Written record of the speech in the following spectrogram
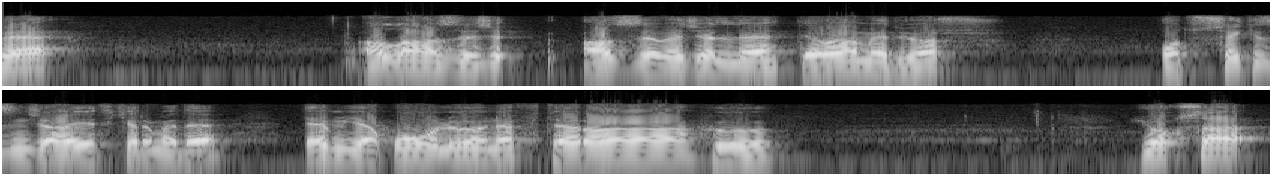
Ve Allah Azze, Azze ve Celle devam ediyor. 38. ayet-i kerimede em yekulûne ifterahu Yoksa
